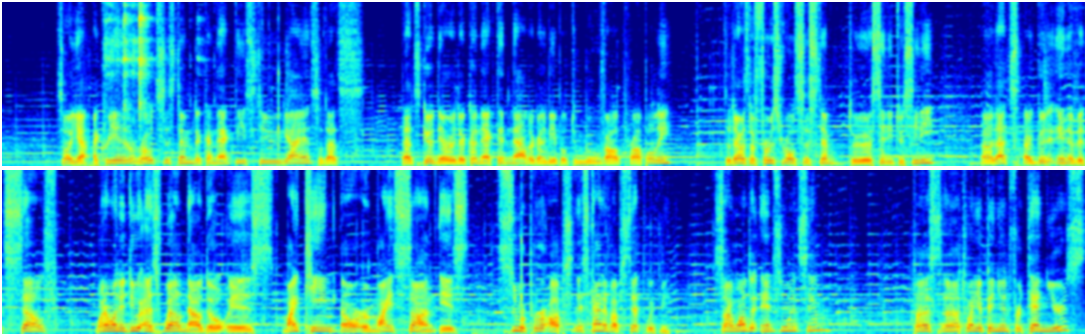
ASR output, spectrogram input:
So yeah, I created a road system to connect these two guys. So that's that's good. They're they're connected now. They're going to be able to move out properly. So there's the first road system to city to city. Uh, that's uh, good in of itself. What I want to do as well now though is my king or, or my son is super ups is kind of upset with me. So I want to influence him. Plus uh, 20 opinion for 10 years.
